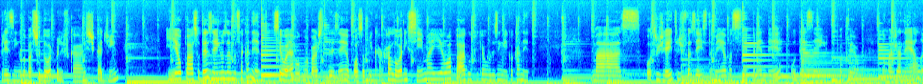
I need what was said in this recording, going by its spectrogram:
presinho no bastidor para ele ficar esticadinho e eu passo o desenho usando essa caneta. Se eu erro alguma parte do desenho, eu posso aplicar calor em cima e eu apago o que eu desenhei com a caneta. Mas outro jeito de fazer isso também é você prender o desenho no papel numa janela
